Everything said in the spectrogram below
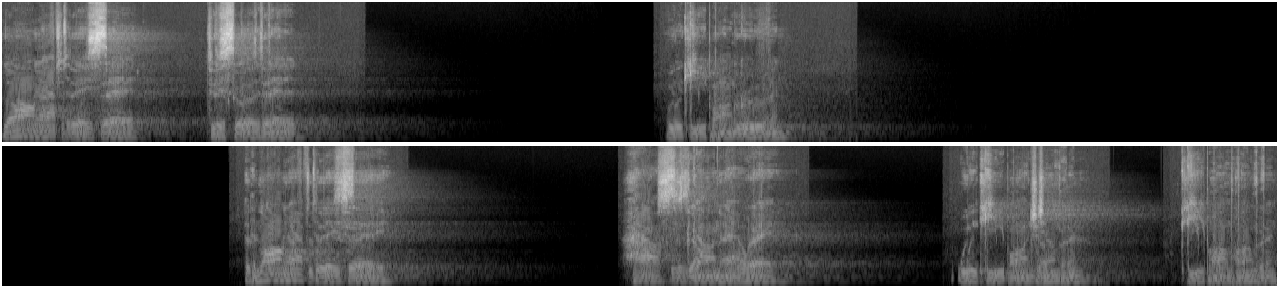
Long after they said disco's dead, we keep on grooving. And long after they say house has gone that way, we keep on jumping, keep on pumping.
